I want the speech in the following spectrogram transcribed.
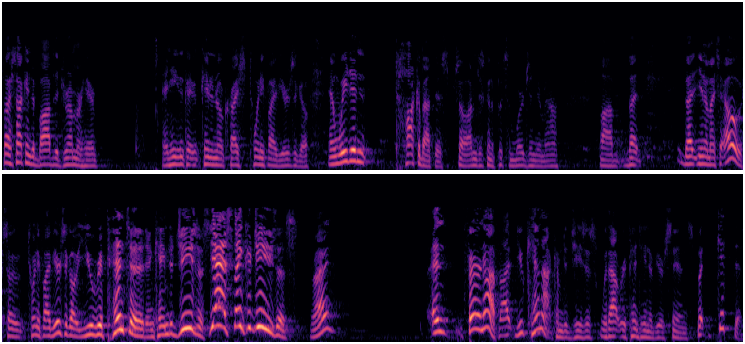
So I was talking to Bob, the drummer here, and he came to know Christ 25 years ago. And we didn't talk about this, so I'm just going to put some words in your mouth, Bob. But but you know, might say, "Oh, so 25 years ago you repented and came to Jesus." Yes, thank you, Jesus. Right? And fair enough. I, you cannot come to Jesus without repenting of your sins. But get this:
